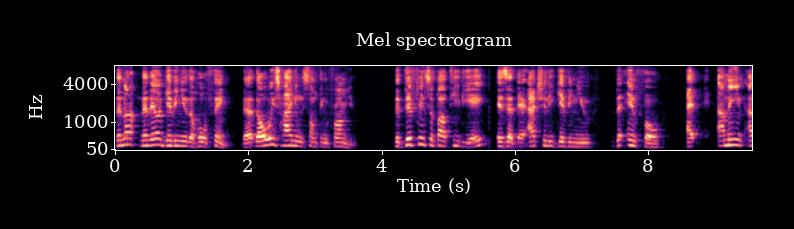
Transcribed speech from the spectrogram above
they're not they're not giving you the whole thing. They're, they're always hiding something from you. The difference about TDA is that they're actually giving you the info. At I mean I,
